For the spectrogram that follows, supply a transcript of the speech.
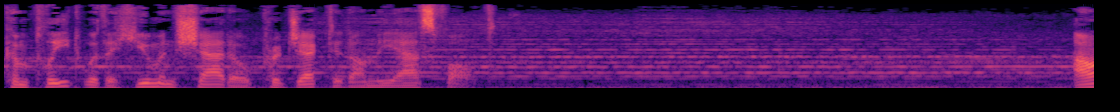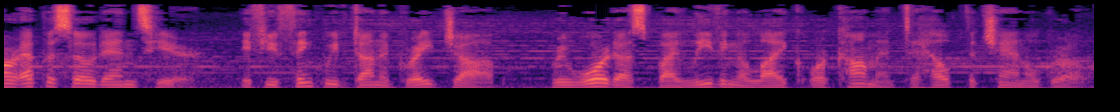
complete with a human shadow projected on the asphalt. Our episode ends here, if you think we've done a great job, reward us by leaving a like or comment to help the channel grow.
